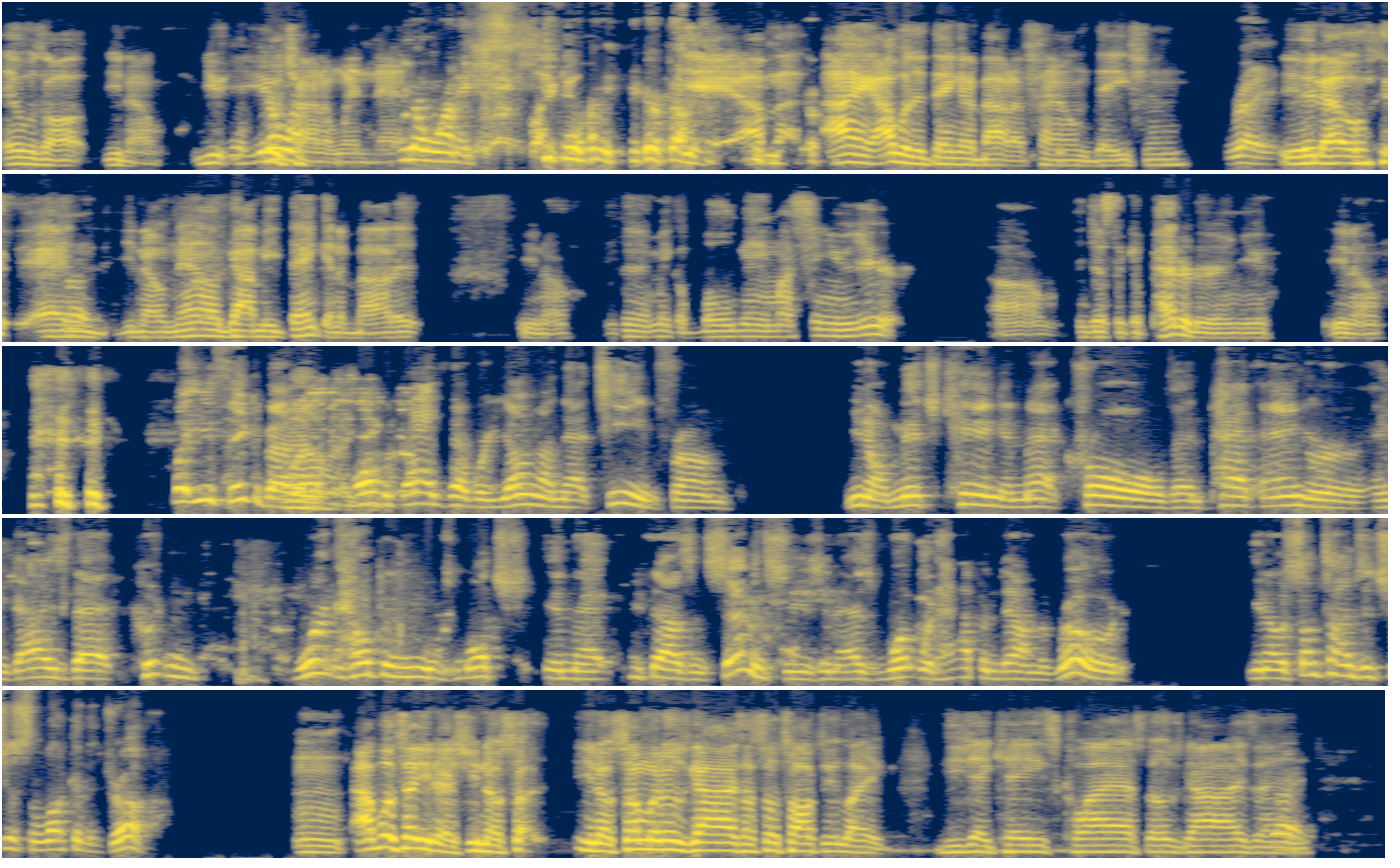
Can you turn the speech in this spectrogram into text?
it was all you know. You Yeah, you you were don't trying to win that. You don't want to. You don't want to hear about. Yeah, I'm not. I I wasn't thinking about a foundation, Right. you know, and Right. you know now it got me thinking about it. You know, didn't make a bowl game my senior year. Um, and just a competitor in you, you know. But you think about it, all, really all the guys that were young on that team, from you know Mitch King and Matt Kroul and Pat Angerer, and guys that couldn't weren't helping you as much in that 2007 season as what would happen down the road. You know, sometimes it's just the luck of the draw. Mm, I will tell you this, you know, so you know, some of those guys I still talk to, like DJ Case, class, those guys, and Right.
